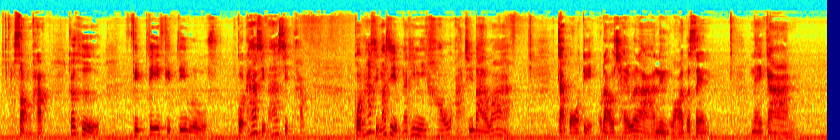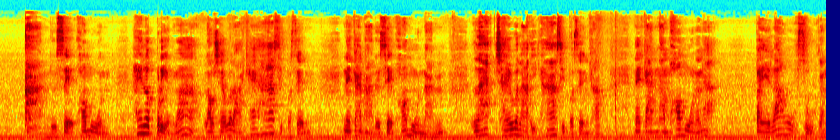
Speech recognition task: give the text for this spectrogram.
2ครับ ก็คือ 50 50 rules กฎ50 50 ครับกฎ50 50ในที่นี้เขาอธิบายว่า จากปกติเราใช้เวลา 100%ในการอ่านหรือเสพข้อมูล ให้เราเปลี่ยนว่าเราใช้เวลาแค่ 50%ในการอ่านหรือเสพข้อมูลนั้น และใช้เวลาอีก 50%ครับ ในการนำข้อมูลนั้นอะไปเล่าสู่กัน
